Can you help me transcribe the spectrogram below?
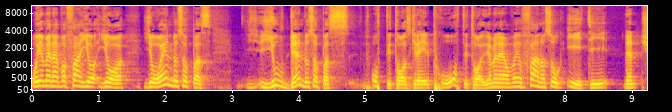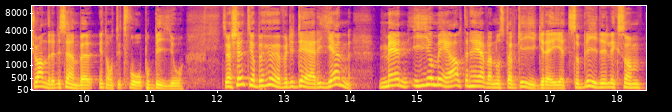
Och jag menar, vad fan, jag, jag, jag är ändå så pass, gjorde ändå så pass 80-talsgrejer på 80-talet. Jag menar, jag var fan och såg E.T. den 22 december 1982 på bio. Så jag känner inte jag behöver det där igen. Men i och med allt den här jävla nostalgigrejet så blir det liksom...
